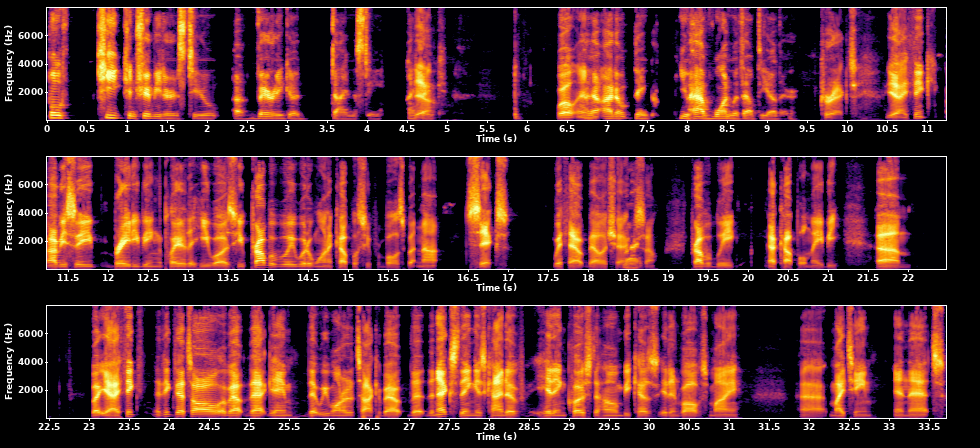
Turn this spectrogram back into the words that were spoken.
both key contributors to a very good dynasty. I yeah. think. Well, and I, I don't think you have one without the other. Correct. Yeah, I think obviously Brady being the player that he was, he probably would have won a couple Super Bowls, but not six without Belichick. Right. So probably a couple maybe. Um, but yeah, I think I think that's all about that game that we wanted to talk about. The the next thing is kind of hitting close to home because it involves my uh, my team, and that's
